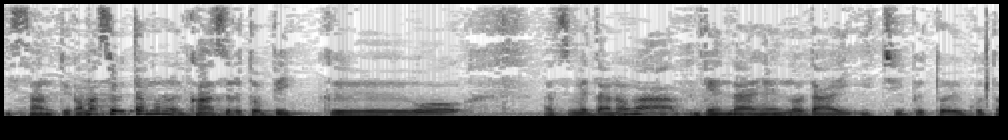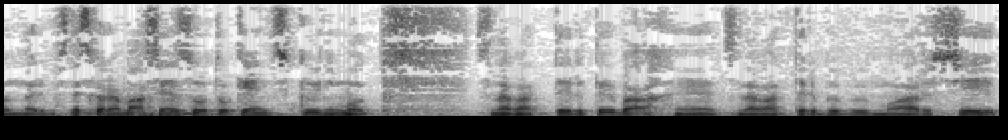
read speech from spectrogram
遺産というか、まあ、そういったものに関するトピックを集めたのが、現代編の第一部ということになります。ですから、まあ、戦争と建築にもつながっているといえば、えー、つながっている部分もあるし、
